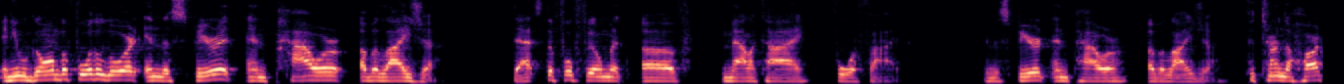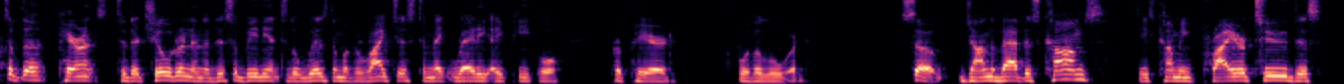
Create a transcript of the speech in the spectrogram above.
and he will go on before the Lord in the spirit and power of Elijah. That's the fulfillment of Malachi 4 5. In the spirit and power of Elijah. To turn the hearts of the parents to their children and the disobedient to the wisdom of the righteous, to make ready a people prepared for the Lord. So, John the Baptist comes. He's coming prior to this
